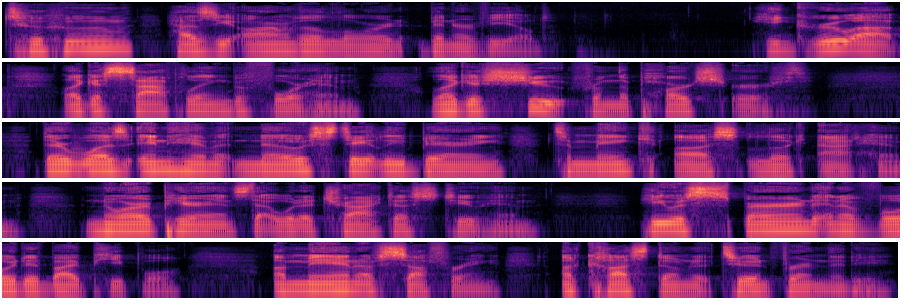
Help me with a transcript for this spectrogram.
To whom has the arm of the Lord been revealed? He grew up like a sapling before him, like a shoot from the parched earth. There was in him no stately bearing to make us look at him, nor appearance that would attract us to him. He was spurned and avoided by people, a man of suffering, accustomed to infirmity,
